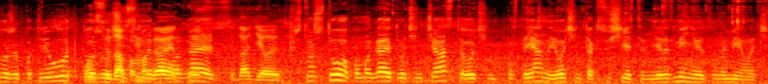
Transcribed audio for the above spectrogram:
Тоже патриот, Он тоже всегда очень помогает, сильно помогает. всегда делает. Что-что, помогает очень часто, очень постоянно и очень так существенно, не разменивается на мелочи.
